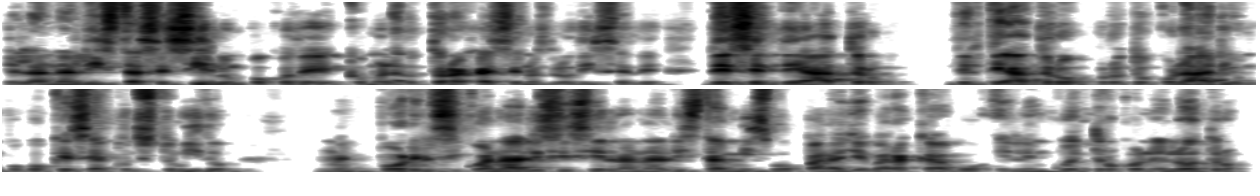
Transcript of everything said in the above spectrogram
el analista se sirve un poco de, como la doctora Jaise nos lo dice, de, de ese teatro, del teatro protocolario, un poco que se ha construido por el psicoanálisis y el analista mismo para llevar a cabo el encuentro con el otro.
